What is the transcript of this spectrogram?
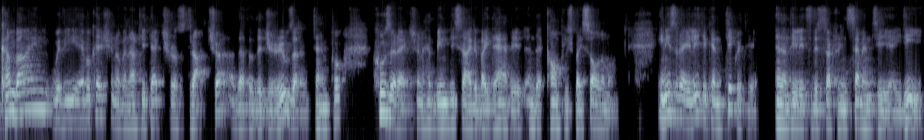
combined with the evocation of an architectural structure, that of the Jerusalem temple, whose erection had been decided by David and accomplished by Solomon. In Israelitic antiquity, and until its destruction in 70 AD.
